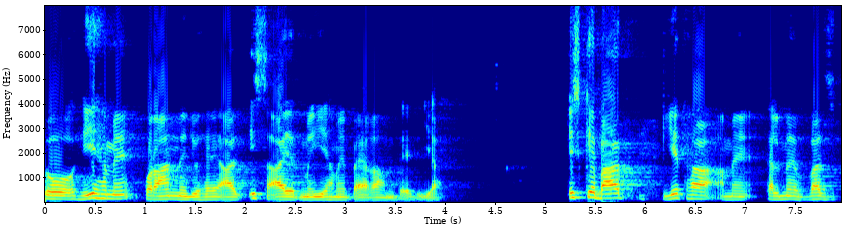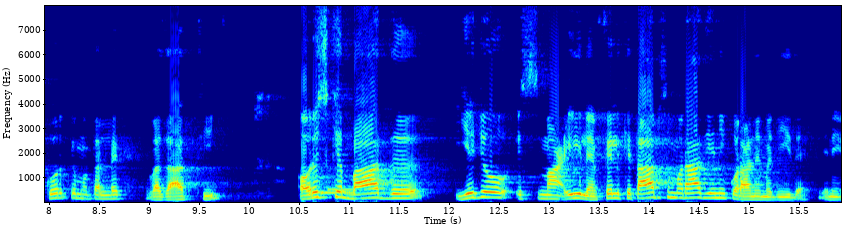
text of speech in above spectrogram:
तो ये हमें कुरान ने जो है आज इस आयत में ये हमें पैगाम दे दिया। इसके बाद ये था हमें कल में वजकुर के मतलब वजात थी। और इसके बाद ये जो इस्माइल है, फिल किताब से मुराद यानी कुरान मजीद है। यानी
